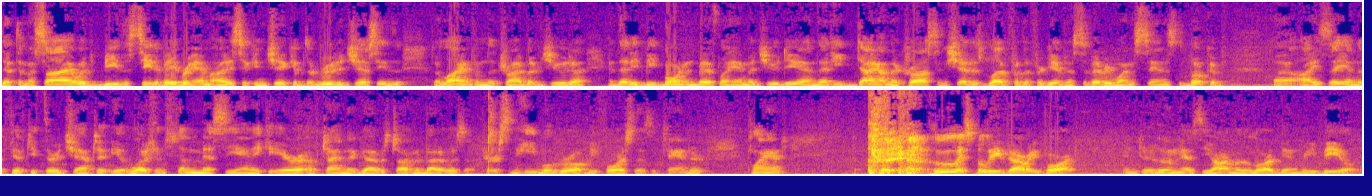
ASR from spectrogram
that the Messiah would be the seed of Abraham, Isaac, and Jacob, the root of Jesse, the, the lion from the tribe of Judah, and that he'd be born in Bethlehem of Judea, and that he'd die on the cross and shed his blood for the forgiveness of everyone's sins. The book of uh, Isaiah in the 53rd chapter, it wasn't some messianic era of time that God was talking about. It was a person. He will grow up before us as a tender plant. Who has believed our report? And to whom has the arm of the Lord been revealed?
